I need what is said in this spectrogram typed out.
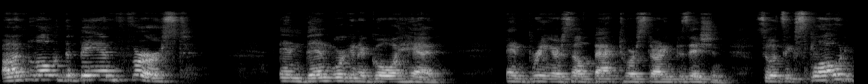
unload the band first, and then we're going to go ahead and bring ourselves back to our starting position. So it's explode,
